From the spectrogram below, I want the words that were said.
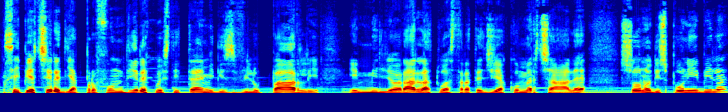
se hai piacere di approfondire questi temi, di svilupparli e migliorare la tua strategia commerciale, sono disponibile.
